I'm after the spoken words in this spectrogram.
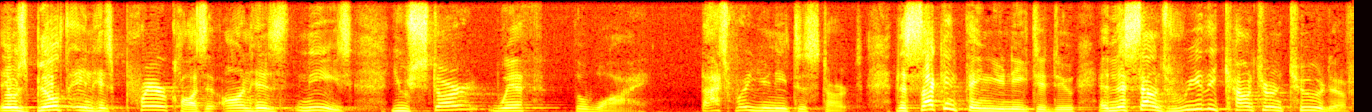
it was built in his prayer closet on his knees. You start with the why. That's where you need to start. The second thing you need to do, and this sounds really counterintuitive,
